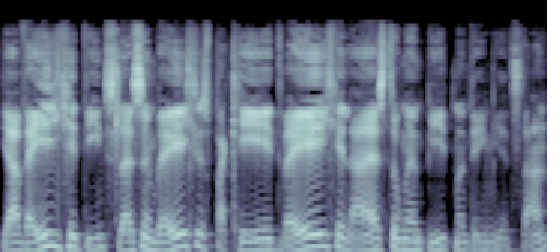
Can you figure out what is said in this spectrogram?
ja, welche Dienstleistung, welches Paket, welche Leistungen bieten wir dem jetzt an,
